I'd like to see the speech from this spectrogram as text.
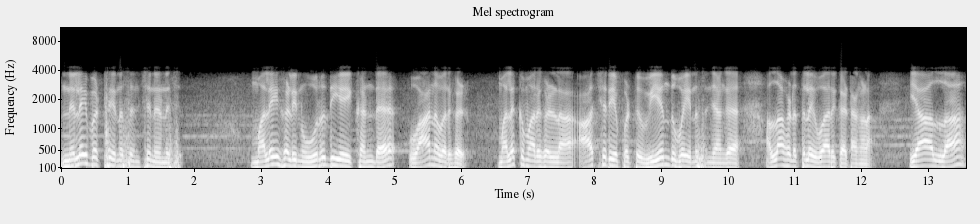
நிலை பெற்று என்ன செஞ்சு நின்றுச்சு மலைகளின் உறுதியை கண்ட வானவர்கள் மலக்குமார்கள்லாம் ஆச்சரியப்பட்டு வியந்து போய் என்ன செஞ்சாங்க? அல்லாஹிடத்தில் இவ்வாறு கேட்டாங்களாம். யா அல்லாஹ்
